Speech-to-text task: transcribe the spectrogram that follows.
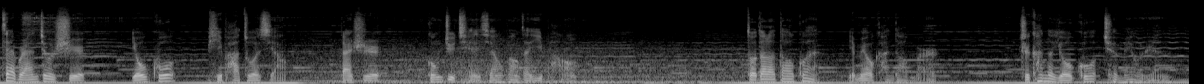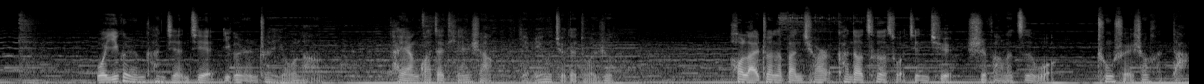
再不然就是油锅。噼啪作响，但是工具钱箱放在一旁。走到了道观，也没有看到门只看到油锅，却没有人。我一个人看简介，一个人转游廊，太阳挂在天上，也没有觉得多热。后来转了半圈，看到厕所进去，释放了自我，冲水声很大。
